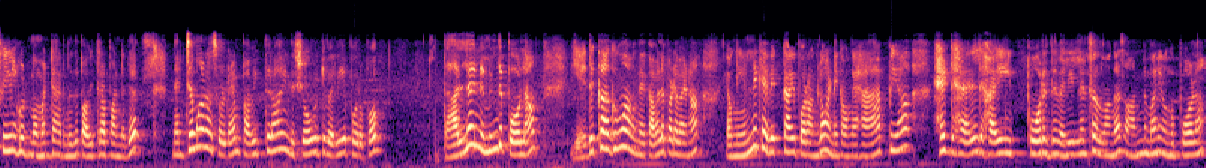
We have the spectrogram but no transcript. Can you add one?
ஃபீல் குட் மொமெண்ட்டாக இருந்தது பவித்ரா பண்ணது. நிஜமாக நான் சொல்கிறேன் பவித்ரா இந்த ஷோ விட்டு வெளியே போகிறப்போ தலை நிமிர்ந்து போகலாம். எதுக்காகவும் அவங்க கவலைப்பட வேணாம். அவங்க என்னைக்கு எவிக்ட் ஆகி போகிறாங்களோ அன்னைக்கு அவங்க ஹாப்பியாக ஹெட் ஹெல்ட் ஹை போகிறது வெளியிலன்னு சொல்லுவாங்க. ஸோ அந்த மாதிரி அவங்க போகலாம்.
